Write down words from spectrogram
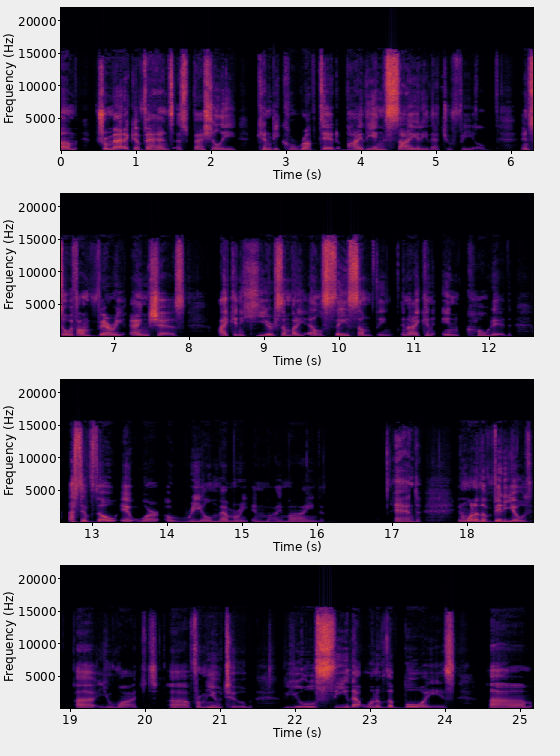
Um, traumatic events, especially, can be corrupted by the anxiety that you feel. And so, if I'm very anxious, I can hear somebody else say something and I can encode it as if though it were a real memory in my mind. And in one of the videos uh, you watched uh, from YouTube, you'll see that one of the boys um,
